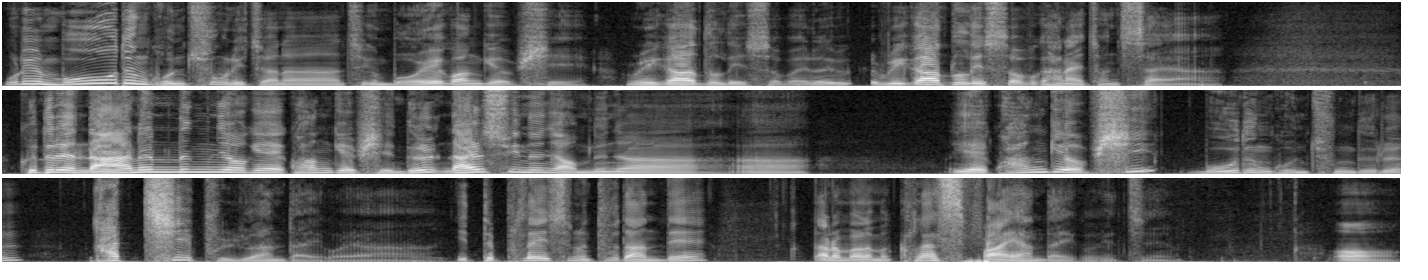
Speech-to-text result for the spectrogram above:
우리는 모든 곤충을 있잖아. 지금 뭐에 관계없이 regardless of regardless of가 하나의 전치사야. 그들의 나는 능력에 관계없이 늘 날 수 있느냐 없느냐 아, 예 관계없이 모든 곤충들을 같이 분류한다 이거야. 이때 place는 두 단데 다른 말로 하면 classify 한다 이거겠지. 어,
